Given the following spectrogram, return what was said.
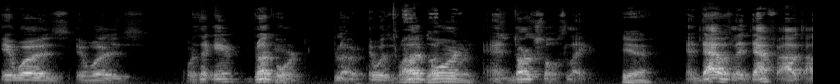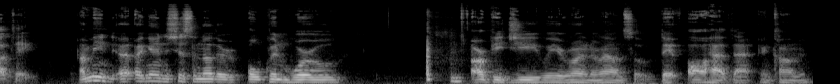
it was it was what's that game? Bloodborne. Blood. It was Bloodborne, Bloodborne. and Dark Souls like, yeah. and that was like that. I'll I'll take. I mean, again, it's just another open world RPG where you're running around. So they all have that in common.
